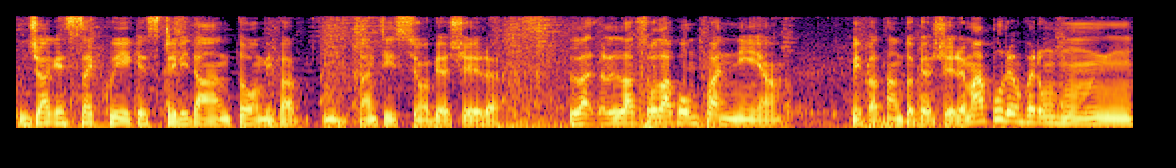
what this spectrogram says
già che stai qui Che scrivi tanto Mi fa tantissimo piacere. La, la sola compagnia mi fa tanto piacere Ma pure per un, un,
